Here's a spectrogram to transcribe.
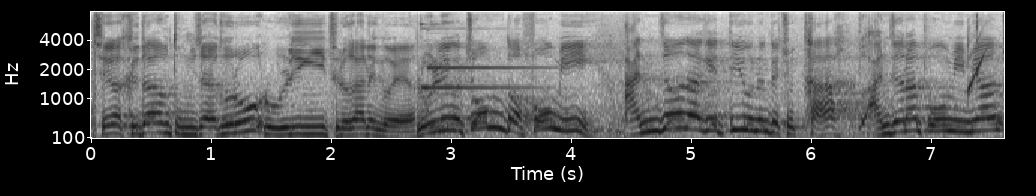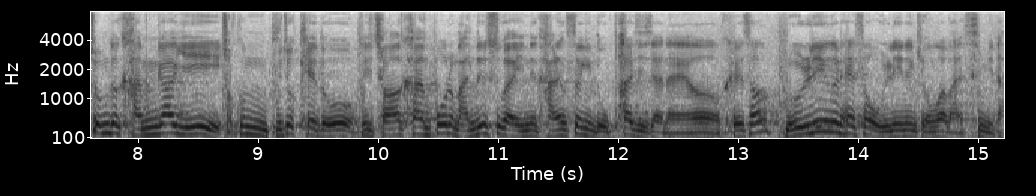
제가 그 다음 동작으로 롤링이 들어가는 거예요 롤링은 좀 더 폼이 안전하게 띄우는데 좋다 안전한 폼이면 좀 더 감각이 조금 부족해도 정확한 볼을 만들 수가 있는 가능성이 높아지잖아요 그래서 롤링을 해서 올리는 경우가 많습니다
